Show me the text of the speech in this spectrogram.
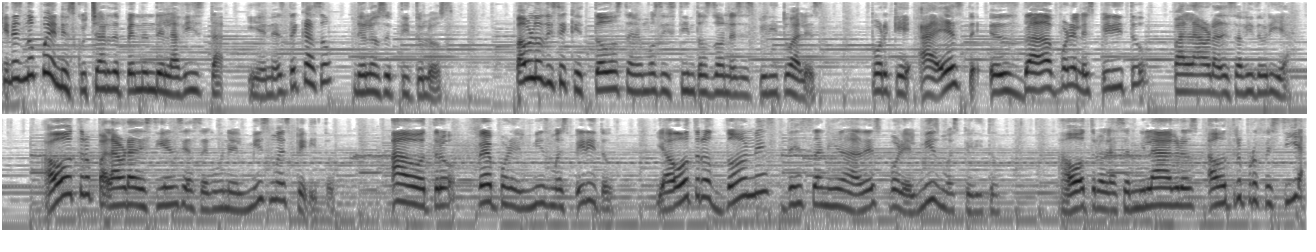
Quienes no pueden escuchar dependen de la vista y en este caso de los subtítulos. Pablo dice que todos tenemos distintos dones espirituales, porque a este es dada por el Espíritu palabra de sabiduría a otro palabra de ciencia según el mismo espíritu, a otro fe por el mismo espíritu, y a otro dones de sanidades por el mismo espíritu, a otro al hacer milagros, a otro profecía,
